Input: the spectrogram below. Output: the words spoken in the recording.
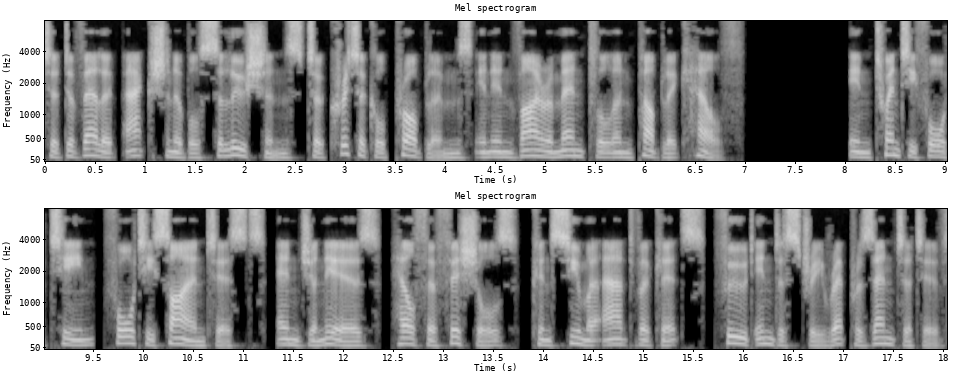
to develop actionable solutions to critical problems in environmental and public health. In 2014, 40 scientists, engineers, health officials, consumer advocates, food industry representatives,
